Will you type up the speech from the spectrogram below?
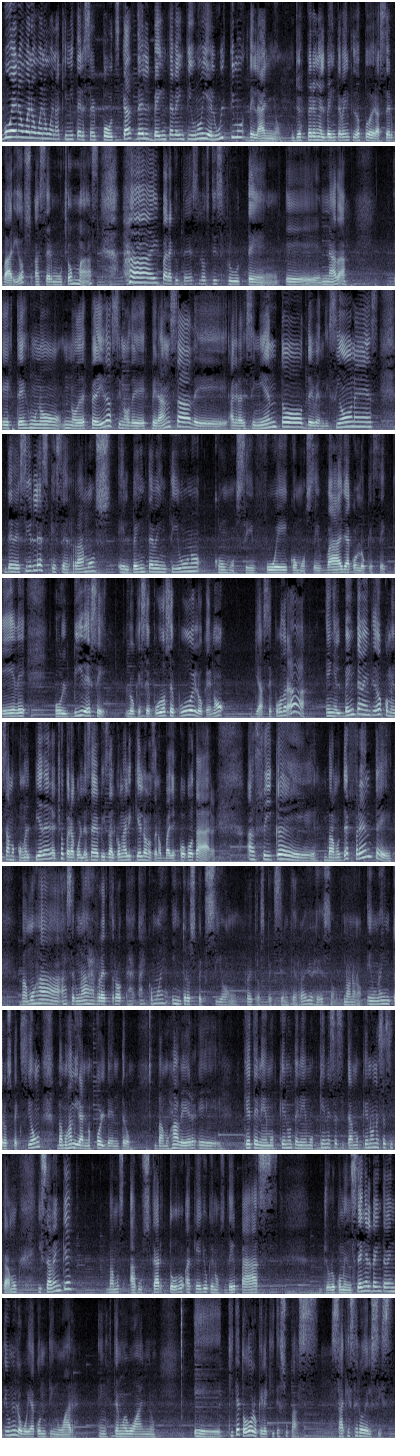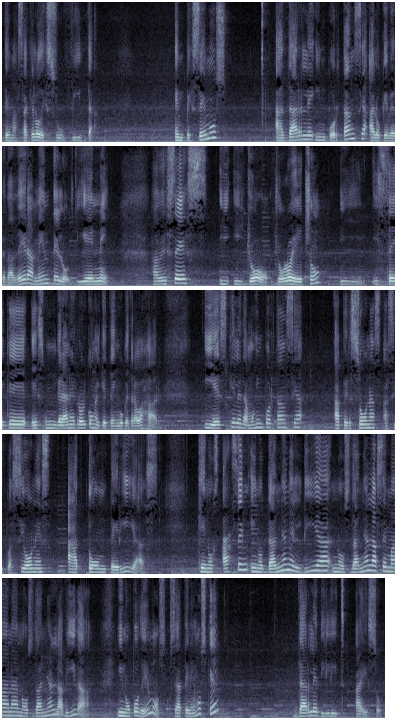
Bueno, bueno, bueno, bueno, aquí mi tercer podcast del 2021 y el último del año. Yo espero en el 2022 poder hacer varios, hacer muchos más. Ay, para que ustedes los disfruten. Eh, nada, este es uno no de despedida, sino de esperanza, de agradecimiento, de bendiciones, de decirles que cerramos el 2021 como se fue, como se vaya, con lo que se quede. Olvídese, lo que se pudo, se pudo y lo que no, ya se podrá. En el 2022 comenzamos con el pie derecho, pero acuérdese de pisar con el izquierdo, no se nos vaya a escocotar. Así que vamos de frente. Vamos a hacer una retro. Ay, ¿cómo es? Introspección. Retrospección. ¿Qué rayo es eso? No, no, no. En una introspección vamos a mirarnos por dentro. Vamos a ver eh, qué tenemos, qué no tenemos, qué necesitamos, qué no necesitamos. ¿Y saben qué? Vamos a buscar todo aquello que nos dé paz. Yo lo comencé en el 2021 y lo voy a continuar en este nuevo año. Eh, quite todo lo que le quite su paz sáqueselo del sistema, sáquelo de su vida. Empecemos a darle importancia a lo que verdaderamente lo tiene. A veces, y, yo, yo lo he hecho y, y sé que es un gran error con el que tengo que trabajar. Y es que le damos importancia a personas, a situaciones, a tonterías que nos hacen y nos dañan el día, nos dañan la semana, nos dañan la vida. Y no podemos. O sea, tenemos que darle delete a eso.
